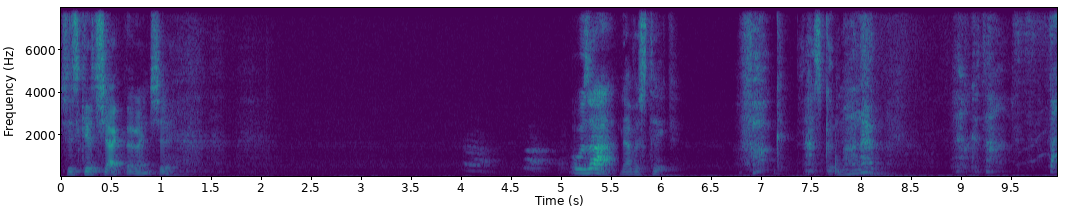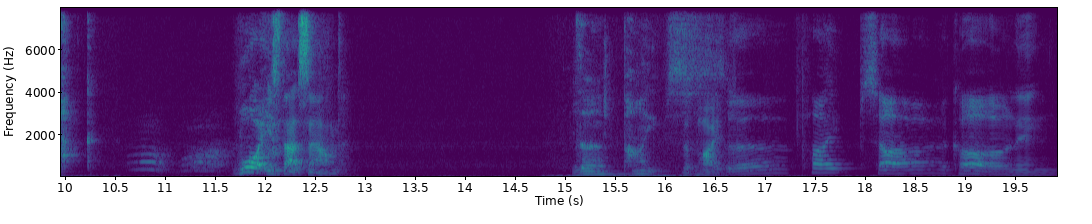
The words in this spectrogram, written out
She's good shag though, isn't she? What was that? Now have a stick. Fuck. That's good Merlot. Look at that. Fuck. What is that sound? The pipes. The pipe. The pipes are calling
